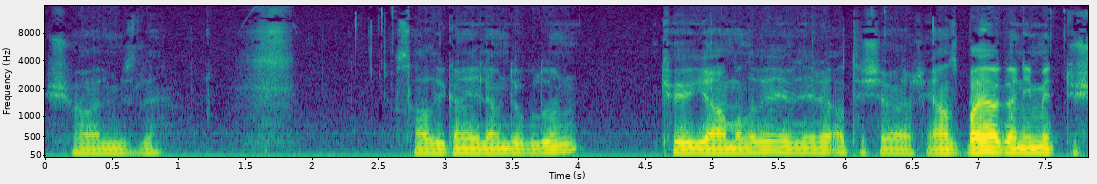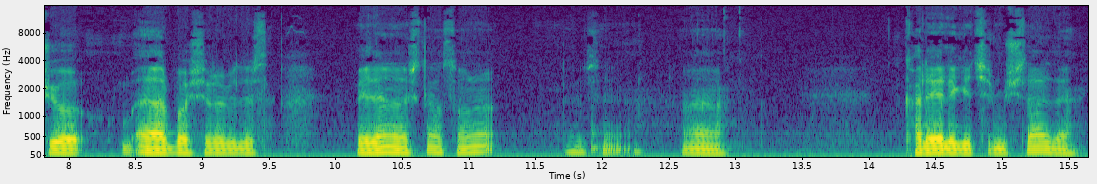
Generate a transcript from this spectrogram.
Şu halimizle. Saldırgan eylemde bulun. Köyü yağmalı ve evleri ateşe ver. Yalnız bayağı ganimet düşüyor eğer başarabilirsin. Beylerin arasından sonra ha. Kale ele geçirmişler de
